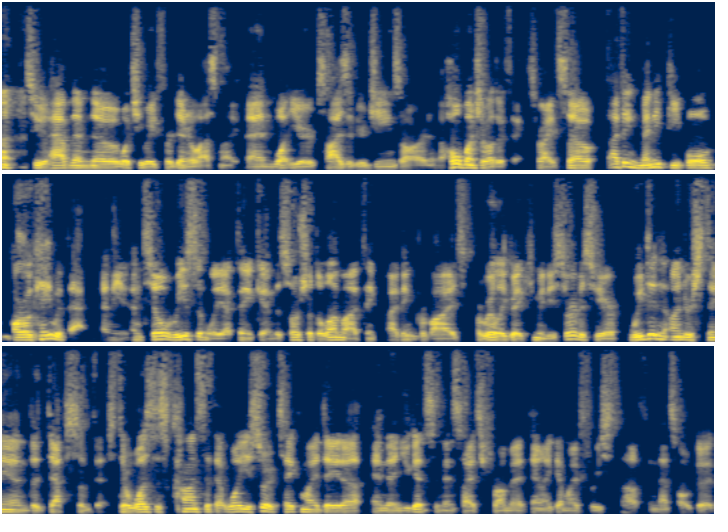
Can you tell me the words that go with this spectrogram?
to have them know what you ate for dinner last night and what your size of your jeans are and a whole bunch of other things, right? So I think many people are okay with that. I mean, until recently, I think, and the social dilemma, I think, I think mm. provides a really great community service here. We didn't understand the depths of this. There was this concept that, well, you sort of take my data and then you get some insights from it and I get my free stuff and that's all good.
